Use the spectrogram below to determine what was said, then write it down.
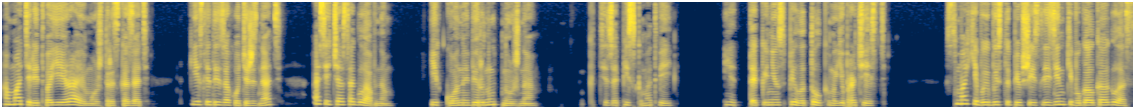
О матери твоей Рае может рассказать, если ты захочешь знать, а сейчас о главном. Иконы вернуть нужно. Где записка, Матвей? Я так и не успела толком ее прочесть. Смахиваю выступившие слезинки в уголках глаз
